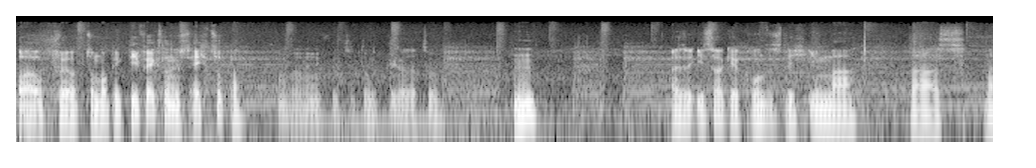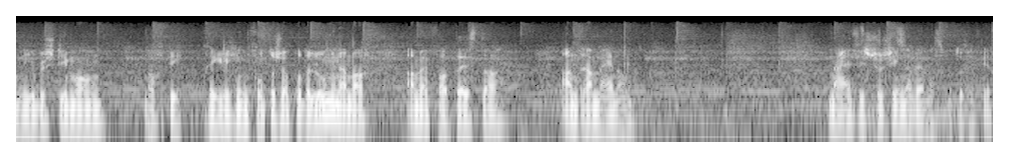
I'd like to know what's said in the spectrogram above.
aber für, zum Objektivwechseln ist es echt super. Wahrscheinlich viel zu dunkel oder zu. Hm? Also ich sage ja grundsätzlich immer, dass man Nebelstimmung nach die täglichen Photoshop oder Lumina macht, aber mein Vater ist da anderer Meinung. Nein, es ist schon schöner, wenn man es fotografiert.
